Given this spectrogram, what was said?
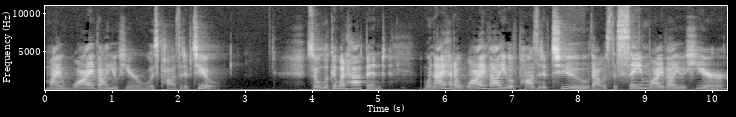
My y value here was positive 2. So look at what happened. When I had a y value of positive 2, that was the same y value here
